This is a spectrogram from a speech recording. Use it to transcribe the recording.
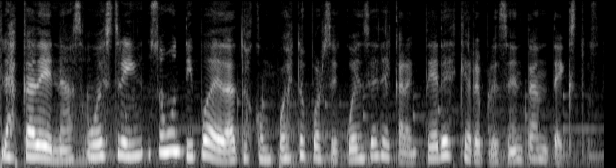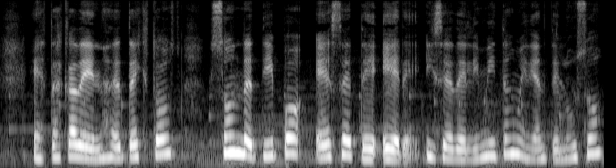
Las cadenas o strings son un tipo de datos compuestos por secuencias de caracteres que representan textos. Estas cadenas de textos son de tipo STR y se delimitan mediante el uso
